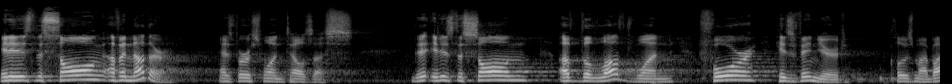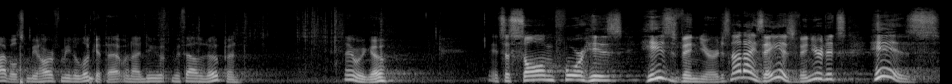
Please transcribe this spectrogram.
it is the song of another, as verse 1 tells us. It is the song of the loved one for his vineyard. Close my Bible. It's going to be hard for me to look at that when I do it without it open. There we go. It's a song for his, his vineyard. It's not Isaiah's vineyard, it's his.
